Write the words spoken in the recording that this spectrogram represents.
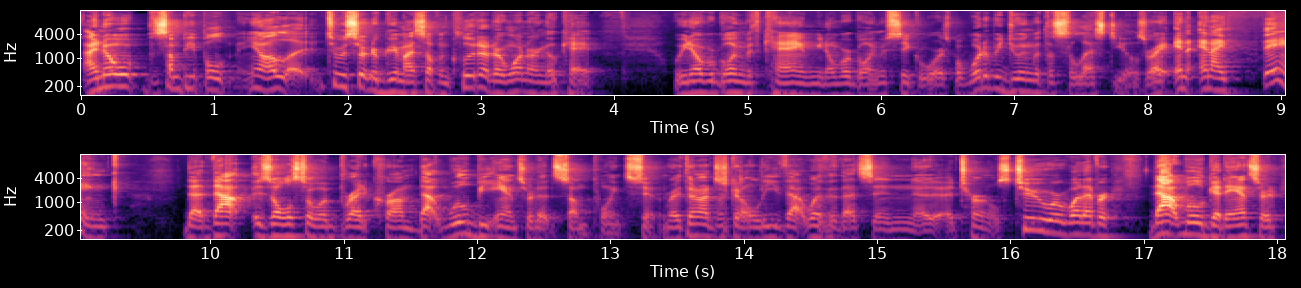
I know some people, you know, to a certain degree, myself included, are wondering, okay, we know we're going with Kang, we know we're going with Secret Wars, but what are we doing with the Celestials, right? And and I think that that is also a breadcrumb that will be answered at some point soon, right? They're not just going to leave that, whether that's in uh, Eternals 2 or whatever, that will get answered.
